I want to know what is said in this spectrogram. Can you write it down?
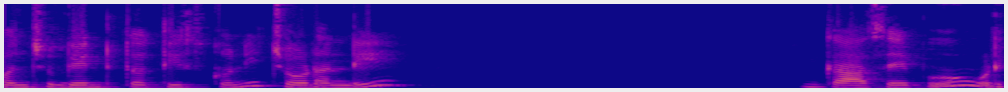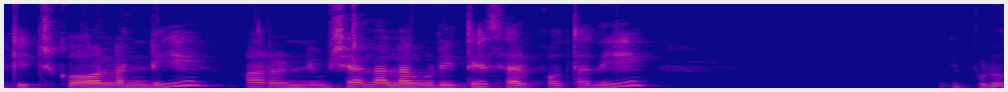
కొంచెం గెంటితో తీసుకొని చూడండి. కాసేపు ఉడికించుకోవాలండి. ఆ రెండు నిమిషాలు అలా ఉడితే సరిపోతుంది. ఇప్పుడు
